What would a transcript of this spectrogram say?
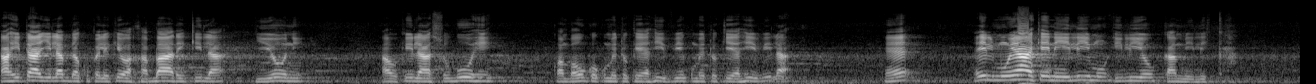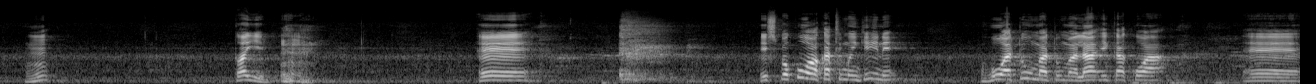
hahitaji labda kupelekewa habari kila jioni au kila asubuhi kwamba huko kumetokea hivi kumetokea hivi la eh? ilmu yake ni elimu iliyokamilika hmm? Tayib e, isipokuwa wakati mwingine huwatuma tu malaika kwa e,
